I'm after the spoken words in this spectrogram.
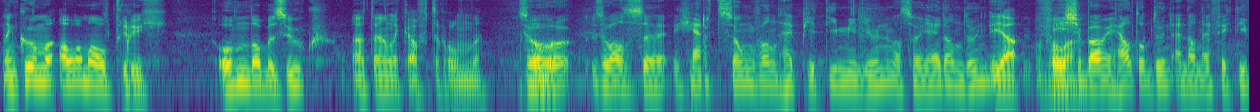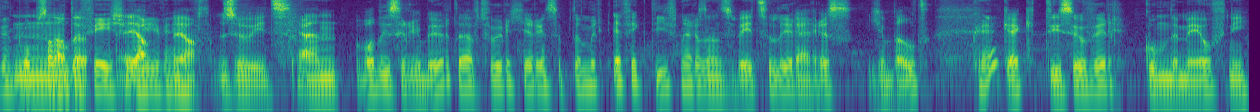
dan komen we allemaal terug. Om dat bezoek uiteindelijk af te ronden. Zo, zoals eh, Gert zong van heb je 10 miljoen, wat zou jij dan doen? Ja, Een feestje voilà. bouwen, geld opdoen en dan effectief in Plopsaland een feestje ja, geven ja, heeft. zoiets. Ja. En wat is er gebeurd? Hij heeft vorig jaar in september effectief naar zijn Zweedse lerares gebeld. Kijk, het is zover, kom je mee of niet?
